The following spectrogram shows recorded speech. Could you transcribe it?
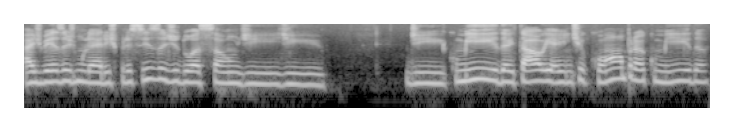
Às vezes as mulheres precisam de doação de, de, de comida e tal, e a gente compra a comida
